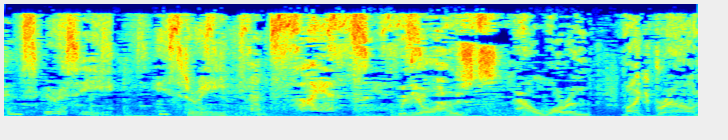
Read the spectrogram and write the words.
conspiracy, history, and science. With your hosts, Al Warren, Mike Brown,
